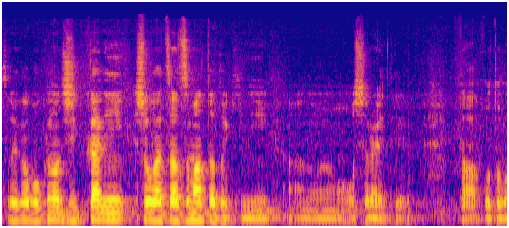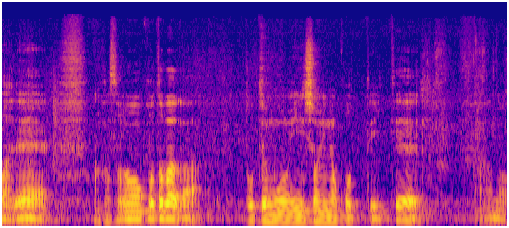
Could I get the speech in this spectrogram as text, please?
それが僕の実家に正月集まった時にあのおっしゃられてた言葉でなんかその言葉がとても印象に残っていてあの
